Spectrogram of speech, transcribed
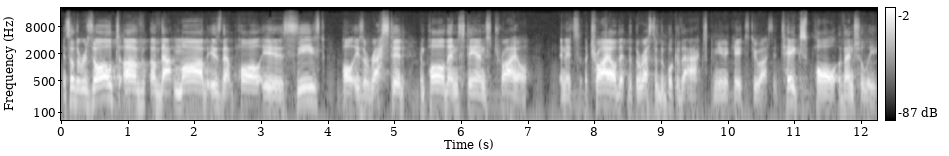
And so the result of, of that mob is that Paul is seized, Paul is arrested, and Paul then stands trial and it's a trial that, that the rest of the book of the Acts communicates to us. It takes Paul eventually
